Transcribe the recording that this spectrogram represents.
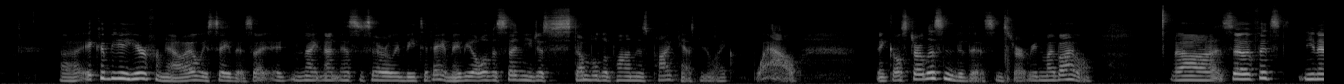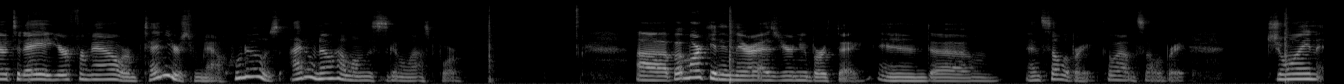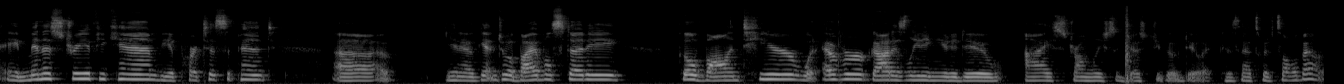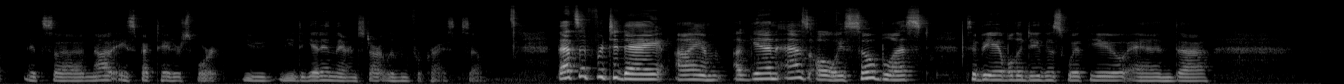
uh, it could be a year from now. I always say this. I, it might not necessarily be today. Maybe all of a sudden you just stumbled upon this podcast and you're like, wow, I think I'll start listening to this and start reading my Bible. Uh, so if it's, you know, today, a year from now, or 10 years from now, who knows? I don't know how long this is going to last for. Uh, but mark it in there as your new birthday and um, and celebrate. Go out and celebrate. Join a ministry if you can. Be a participant. Uh, you know, get into a Bible study. Go volunteer. Whatever God is leading you to do, I strongly suggest you go do it because that's what it's all about. It's uh, not a spectator sport. You need to get in there and start living for Christ. So that's it for today. I am, again, as always, so blessed to be able to do this with you and uh,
